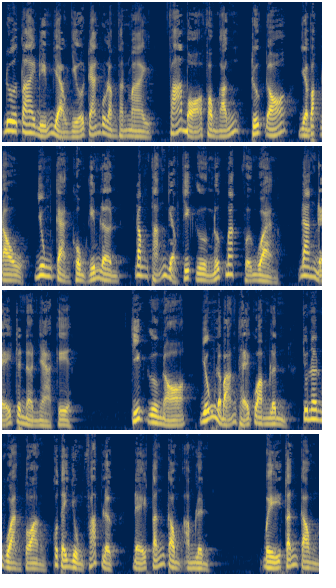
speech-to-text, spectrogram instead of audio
đưa tay điểm vào giữa trán của Lâm Thanh Mai, phá bỏ phòng ấn trước đó và bắt đầu dung càng khùng kiếm lên, đâm thẳng vào chiếc gương nước mắt Phượng Hoàng đang để trên nền nhà kia. Chiếc gương nọ vốn là bản thể của âm linh, cho nên hoàn toàn có thể dùng pháp lực để tấn công âm linh. Bị tấn công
